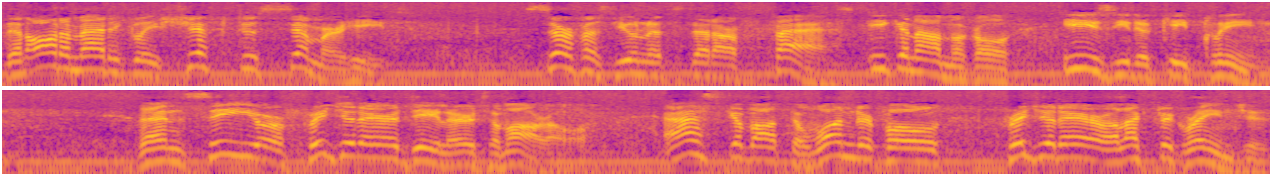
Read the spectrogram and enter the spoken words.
then automatically shift to simmer heat. Surface units that are fast, economical, easy to keep clean. Then see your Frigidaire dealer tomorrow. Ask about the wonderful Frigidaire electric ranges.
